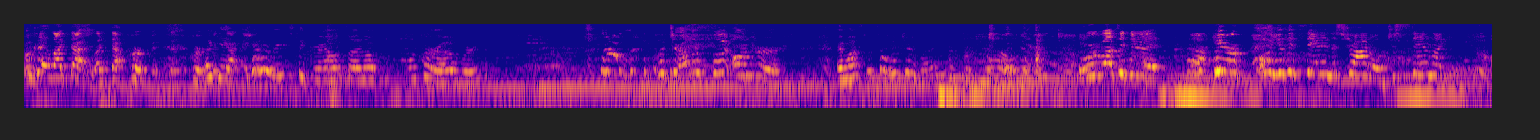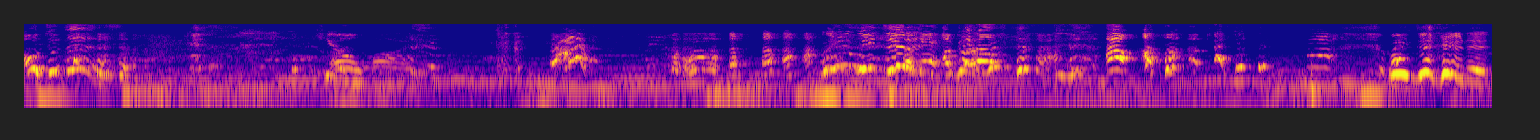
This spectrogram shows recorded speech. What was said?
Okay, like that, like that. Perfect. That's perfect. Okay, I gotta reach the ground so I don't flip her over. Put your other foot on her. Am I supposed to hold your leg? No. We're about to do it. Here. Oh, you can stand in the straddle. Just stand like. Oh, do this. Here. Oh my. Ah! we, we did it. I'm going up. We did it.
